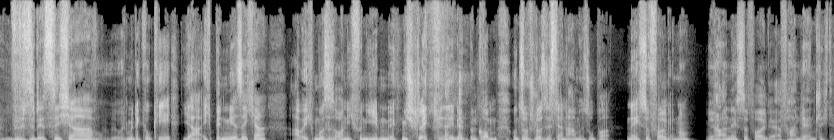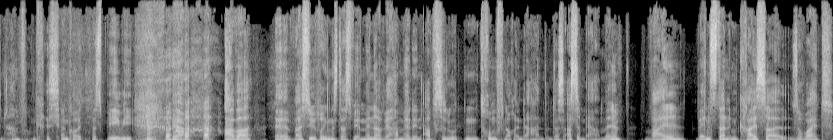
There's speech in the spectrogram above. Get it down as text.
bist du dir sicher? Wo ich mir denke, okay, ja, ich bin mir sicher, aber ich muss es auch nicht von jedem irgendwie schlecht geredet bekommen. Und zum Schluss ist der Name super. Nächste Folge, ne? Ja, nächste Folge erfahren wir endlich den Namen von Christian Goldners Baby. Ja, aber äh, weißt du übrigens, dass wir Männer, wir haben ja den absoluten Trumpf noch in der Hand und das Ass im Ärmel, weil wenn es dann im Kreissaal soweit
